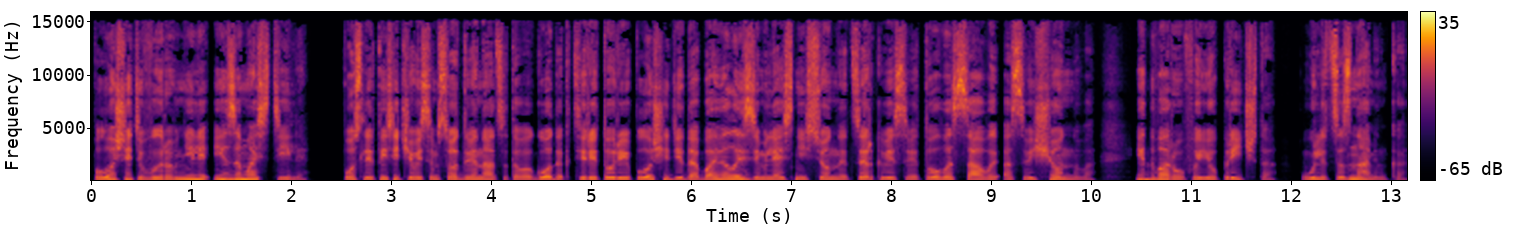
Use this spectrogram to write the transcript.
Площадь выровняли и замостили. После 1812 года к территории площади добавилась земля снесенной церкви святого Савы Освященного и дворов ее Причта, улица Знаменка.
